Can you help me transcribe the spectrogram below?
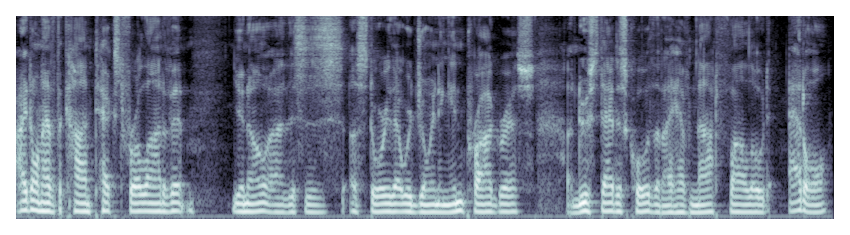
I don't have the context for a lot of it. You know, uh, this is a story that we're joining in progress, a new status quo that I have not followed at all.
